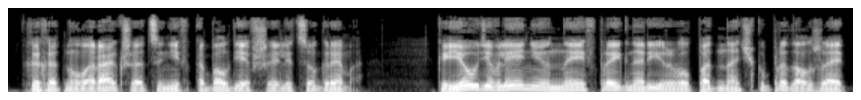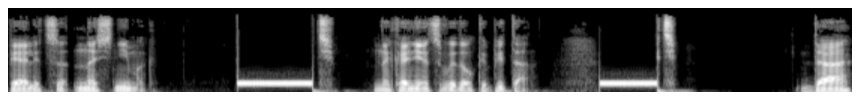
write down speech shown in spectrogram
— хохотнула Ракша, оценив обалдевшее лицо Грэма. К ее удивлению, Нейв проигнорировал подначку, продолжая пялиться на снимок. Наконец выдал капитан. «Да,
